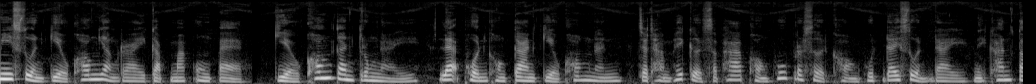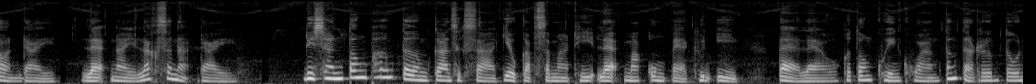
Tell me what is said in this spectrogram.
มีส่วนเกี่ยวข้องอย่างไรกับมรรคองแปดเกี่ยวข้องกันตรงไหน และผลของการเกี่ยวข้องนั้น จะทำให้เกิดสภาพของผู้ประเสริฐของพุทธได้ส่วนใดในขั้นตอนใด และในลักษณะใด ดิฉันต้องเพิ่มเติมการศึกษาเกี่ยวกับสมาธิและมรรคองแปดขึ้นอีก แต่แล้วก็ต้องเคว้งคว้างตั้งแต่เริ่มต้น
